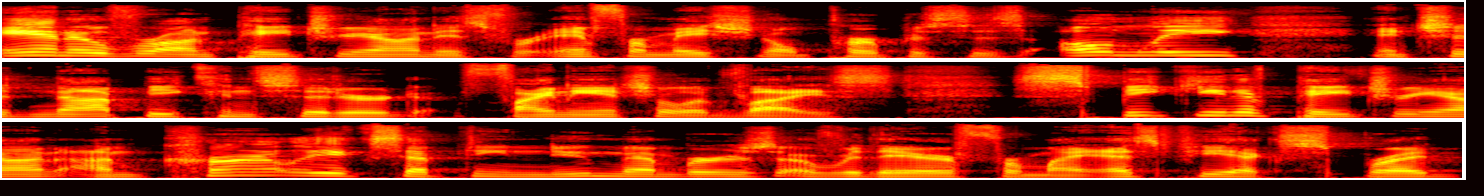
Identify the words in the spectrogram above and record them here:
and over on Patreon is for informational purposes only and should not be considered financial advice. Speaking of Patreon, I'm currently accepting new members over there for my SPX spread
